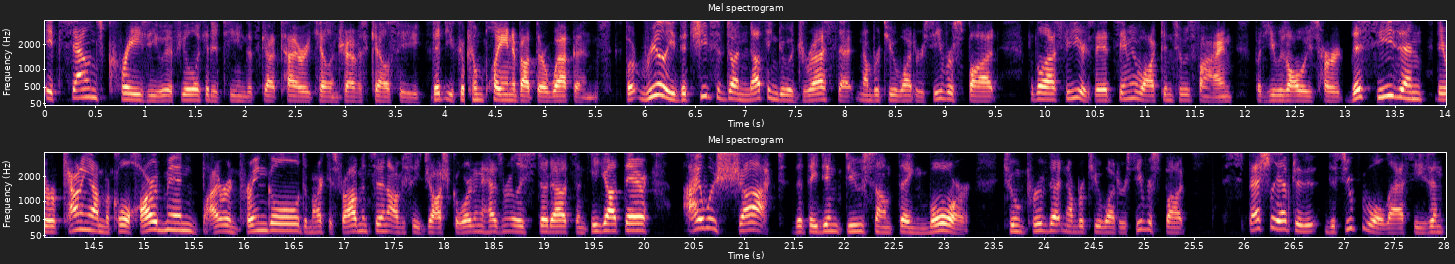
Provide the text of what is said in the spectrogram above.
it sounds crazy if you look at a team that's got Tyreek Hill and Travis Kelce that you could complain about their weapons. But really, the Chiefs have done nothing to address that number two wide receiver spot for the last few years. They had Sammy Watkins, who was fine, but he was always hurt. This season, they were counting on Mecole Hardman, Byron Pringle, Demarcus Robinson. Obviously, Josh Gordon hasn't really stood out since he got there. I was shocked that they didn't do something more to improve that number two wide receiver spot especially after the, Super Bowl last season,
